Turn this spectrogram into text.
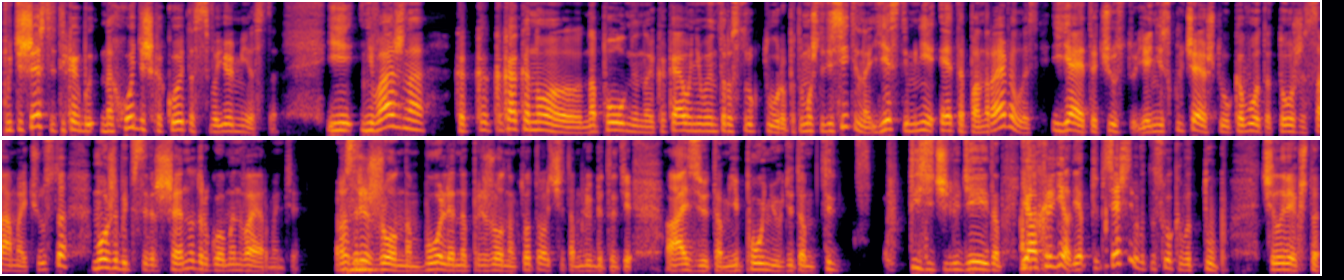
Путешествие ты как бы находишь какое-то свое место. И неважно, как, как, как оно наполнено, какая у него инфраструктура. Потому что действительно, если мне это понравилось, и я это чувствую, я не исключаю, что у кого-то то же самое чувство может быть в совершенно другом environment разряженном, более напряженном. Кто-то вообще там любит эти Азию, там Японию, где там ты, тысячи людей там. Я охренел. Я, ты представляешь себе, вот насколько вот туп человек, что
